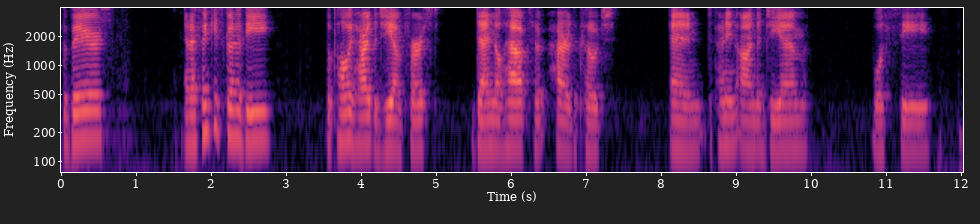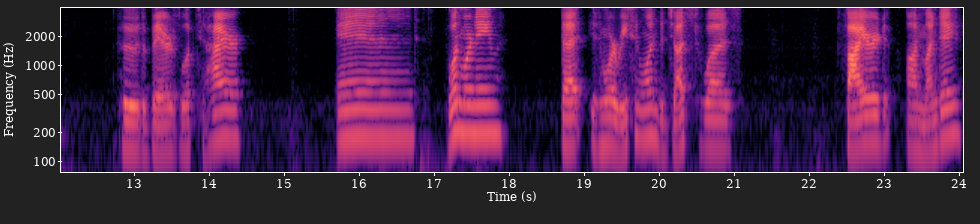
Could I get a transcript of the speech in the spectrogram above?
the Bears. And I think he's going to be, they'll probably hire the GM first, then they'll have to hire the coach. And depending on the GM, we'll see who the Bears look to hire. And one more name that is a more recent one. The Just was fired on Monday.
